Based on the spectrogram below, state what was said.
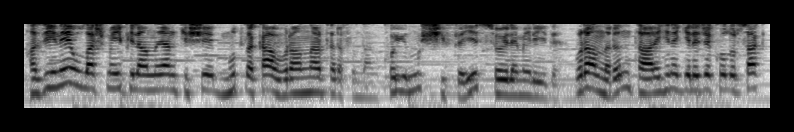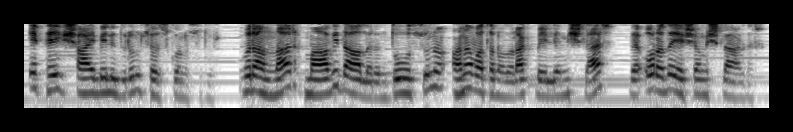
Hazineye ulaşmayı planlayan kişi mutlaka vuranlar tarafından koyulmuş şifreyi söylemeliydi. Vuranların tarihine gelecek olursak epey şaibeli durum söz konusudur. Vıranlar Mavi Dağların doğusunu ana vatan olarak bellemişler ve orada yaşamışlardır.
